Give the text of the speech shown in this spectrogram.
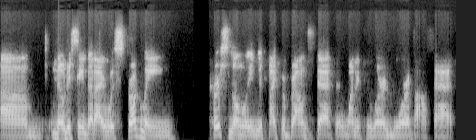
um, noticing that I was struggling personally with Michael Brown's death and wanting to learn more about that.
